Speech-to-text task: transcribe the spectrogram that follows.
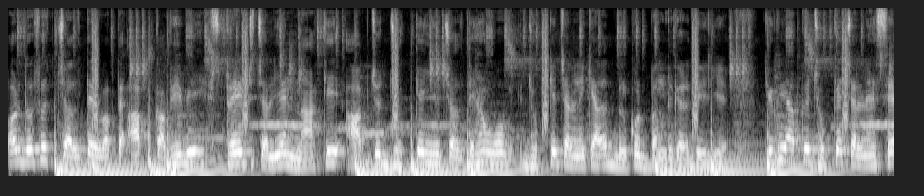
और दोस्तों, चलते वक्त आप कभी भी स्ट्रेट चलिए, ना कि आप जो झुक के यूँ चलते हैं, वो झुक के चलने की आदत बिल्कुल बंद कर दीजिए। क्योंकि आपके झुक के चलने से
